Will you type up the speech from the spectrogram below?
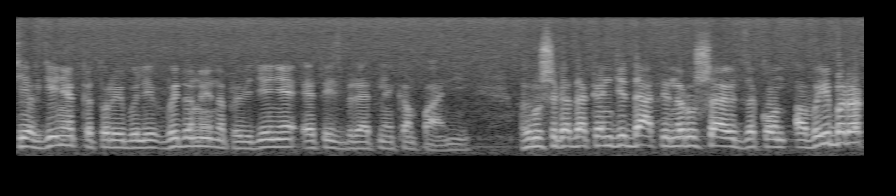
тех денег, которые были выданы на проведение этой избирательной кампании. Потому что когда кандидаты нарушают закон о выборах,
